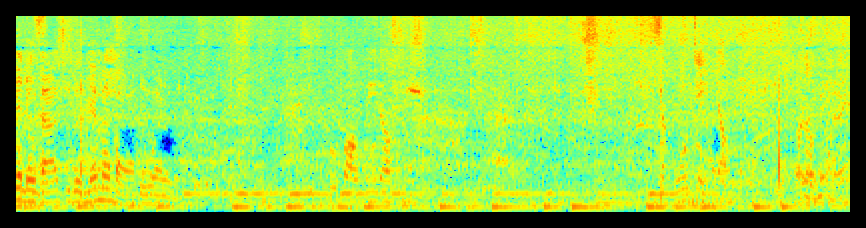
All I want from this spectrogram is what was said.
လုံးတစ်လုံးနဲ့ချုပ်ပြီးနေတယ်ဗျာတစ်လုံးတစ်လုံးပြီးတော့ရွတ်လိုက်လာတော့မယ်နော်ဒီချာရွတ်လိုက်ရွတ်လိုက်တစ်လုံးတစ်လုံးမျိုးတက်ပြီးတော့ဗျာမျက်လုံးသားစီလိုမျက်မှန်ပါတာတိုးရတယ်ပူပေါင်းပြီးတော့စပိုးချိန်ရောက်တော့လို့ရတယ်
